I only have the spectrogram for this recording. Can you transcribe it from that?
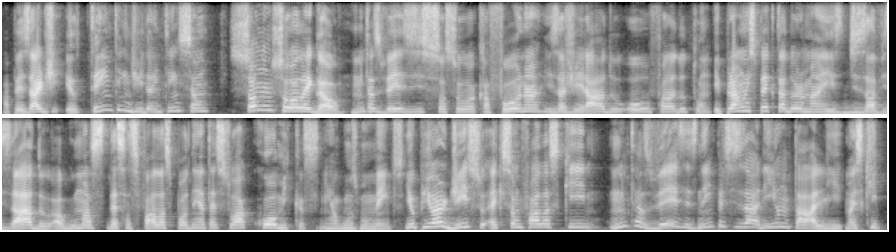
apesar de eu ter entendido a intenção, só não soa legal. Muitas vezes só soa cafona, exagerado ou fala do tom. E para um espectador mais desavisado, algumas dessas falas podem até soar cômicas em alguns momentos. E o pior disso é que são falas que muitas vezes nem precisariam estar tá ali, mas que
